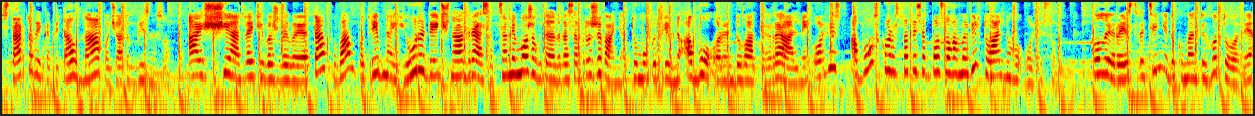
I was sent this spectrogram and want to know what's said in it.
стартовий капітал на початок бізнесу. А ще третій важливий етап вам потрібна юридична адреса. Це не може бути адреса проживання, тому потрібно або орендувати реальний офіс, або скористатися послугами віртуального офісу. Коли реєстраційні документи готові,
